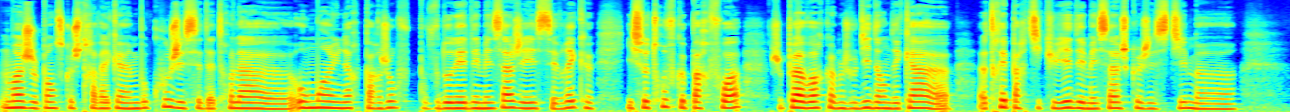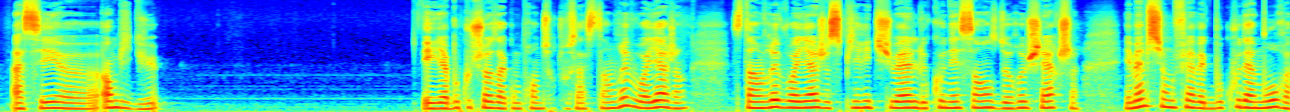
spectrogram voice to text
moi, je pense que je travaille quand même beaucoup. J'essaie d'être là euh, au moins une heure par jour pour vous donner des messages. Et c'est vrai que il se trouve que parfois, je peux avoir, comme je vous dis, dans des cas euh, très particuliers, des messages que j'estime euh, assez ambigus. Et il y a beaucoup de choses à comprendre sur tout ça. C'est un vrai voyage. Hein. C'est un vrai voyage spirituel, de connaissance, de recherche. Et même si on le fait avec beaucoup d'amour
